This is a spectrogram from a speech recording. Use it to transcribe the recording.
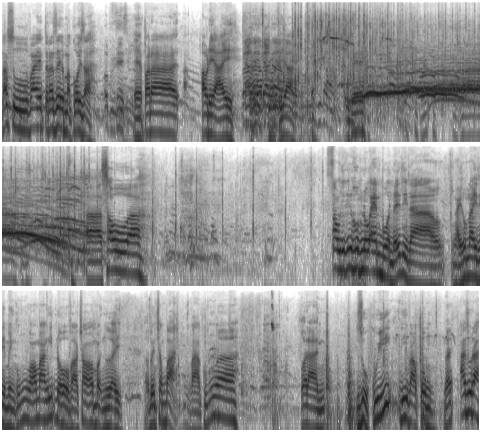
Nasu vai trazer uma coisa é, para aldeia aí. Yeah. Okay. à, sau à, sau những cái hôm Noel buồn đấy thì là ngày hôm nay thì mình cũng có mang ít đồ vào cho mọi người ở bên trong bản và cũng uh, gọi là rủ quý đi vào cùng đấy Azuda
